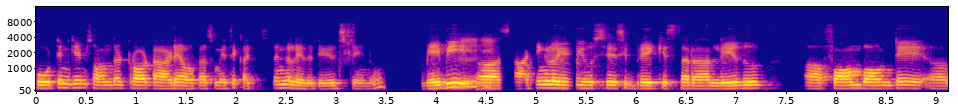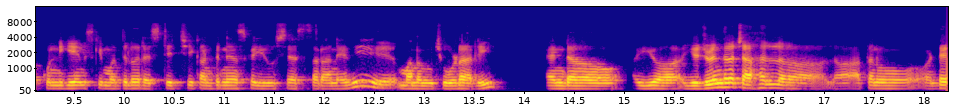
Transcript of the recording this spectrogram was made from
fourteen games on the trot ఆడే అవకాశం అయితే ఖచ్చితంగా లేదు డేల్ స్టేను మేబీ స్టార్టింగ్లో యూస్ చేసి బ్రేక్ ఇస్తారా? లేదు ఫామ్ బాగుంటే కొన్ని గేమ్స్కి మధ్యలో రెస్ట్ ఇచ్చి కంటిన్యూస్గా యూస్ చేస్తారా అనేది మనం చూడాలి. అండ్ యుజ్వేంద్ర చహల్ అతను అంటే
